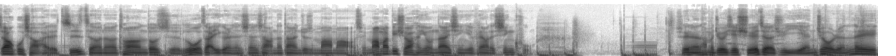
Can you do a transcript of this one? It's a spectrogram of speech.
照顾小孩的职责呢，通常都只落在一个人的身上，那当然就是妈妈。哦所以妈妈必须要很有耐心，也非常的辛苦。所以呢，他们就一些学者去研究人类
